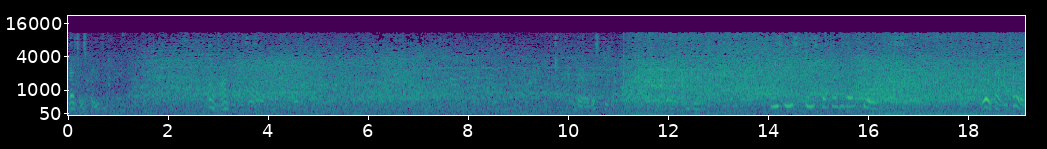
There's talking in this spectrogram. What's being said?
That's just crazy. Oh my god. Bro, this kid got Please, please, please don't me don't kill. Really can't be killed.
